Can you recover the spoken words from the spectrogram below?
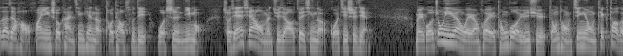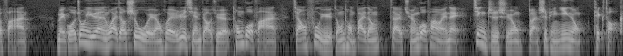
大家好，欢迎收看今天的头条速递，我是尼莫。首先，先让我们聚焦最新的国际事件。美国众议院委员会通过允许总统禁用 TikTok 法案。美国众议院外交事务委员会日前表决通过法案，将赋予总统拜登在全国范围内禁止使用短视频应用 TikTok。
